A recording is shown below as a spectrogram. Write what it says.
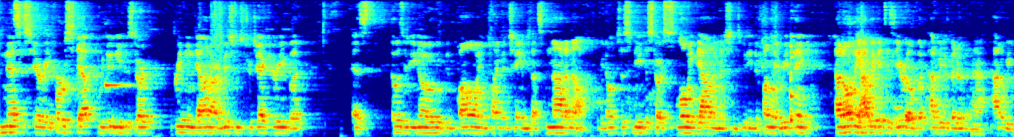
necessary first step. We do need to start bringing down our emissions trajectory, but as those of you know who've been following climate change, that's not enough. We don't just need to start slowing down emissions. We need to fundamentally rethink not only how do we get to zero, but how do we do better than that? How do we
